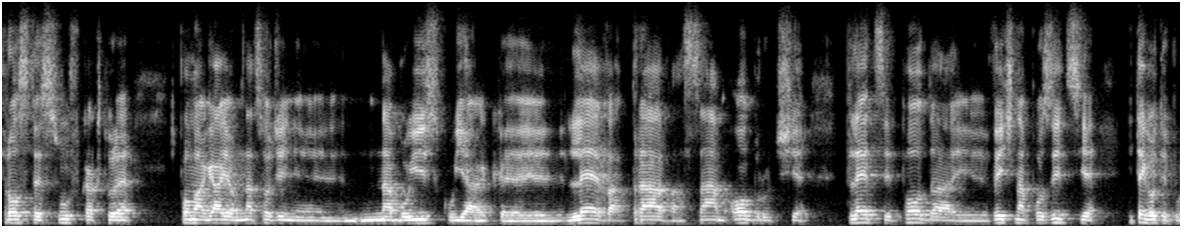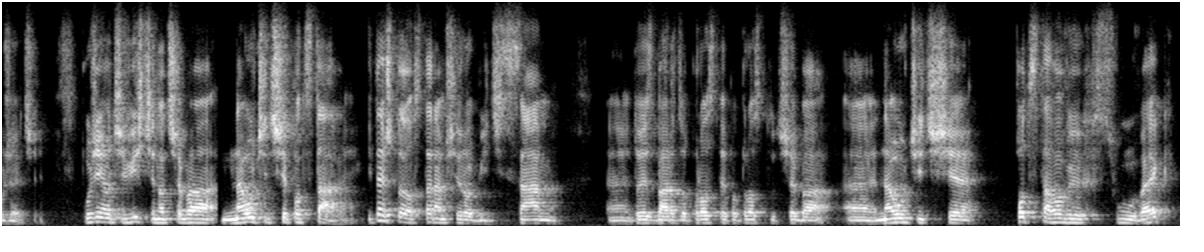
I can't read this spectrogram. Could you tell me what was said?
proste słówka, które pomagają na co dzień e, na boisku, jak e, lewa, prawa, sam, obróć się, plecy, podaj, wyjdź na pozycję i tego typu rzeczy. Później oczywiście no, trzeba nauczyć się podstawy i też to staram się robić sam. To jest bardzo proste, po prostu trzeba nauczyć się podstawowych słówek,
